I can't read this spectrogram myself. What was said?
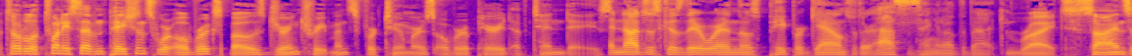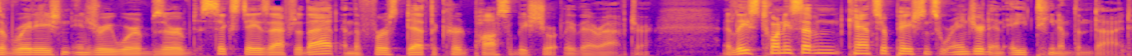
A total of 27 patients were overexposed during treatments for tumors over a period of 10 days. And not just because they're wearing those paper gowns with their asses hanging out the back. Right. Signs of radiation injury were observed six days after that, and the first death occurred possibly shortly thereafter. At least 27 cancer patients were injured, and 18 of them died.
